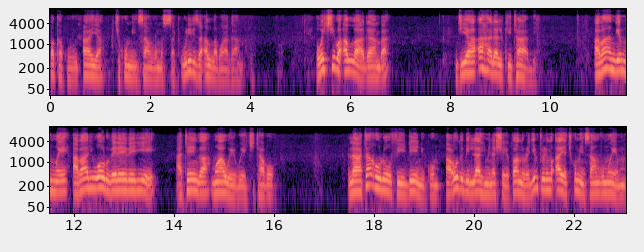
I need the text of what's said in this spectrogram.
paka ku aya 173 wuliriza allah bwagamba. Owekitiibwa allah agamba nti ya ahala alkitaabi abange mmwe abaaliwo olubereberye ate nga mwaweebwa ekitabo. La taghulu fi diinikum audhu billahi min ashaitaani rajim tuli mu aya 171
